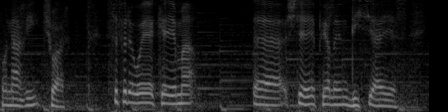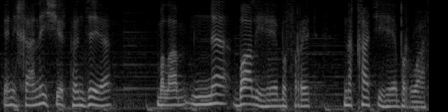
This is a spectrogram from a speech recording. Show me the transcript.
قۆناغی چوار سفرەوەیە کە ئێمە شتێ پێڵێن دیسیS یانی خانەی شێرپەنجەیە بەڵام نە باڵی هەیە بفڕێت نە قاچی هەیە بڕوات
